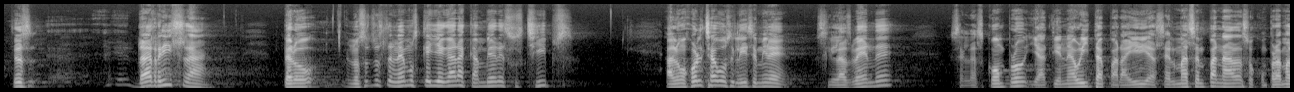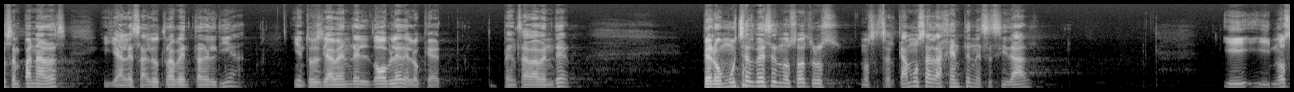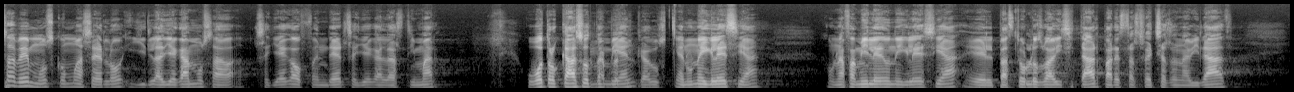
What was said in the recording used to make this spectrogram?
Entonces, da risa. Pero nosotros tenemos que llegar a cambiar esos chips. A lo mejor el chavo si le dice, mire, si las vende, se las compro, ya tiene ahorita para ir a hacer más empanadas o comprar más empanadas y ya le sale otra venta del día. Y entonces ya vende el doble de lo que pensaba vender. Pero muchas veces nosotros nos acercamos a la gente en necesidad y, y no sabemos cómo hacerlo y la llegamos a, se llega a ofender, se llega a lastimar. Hubo otro caso también en una iglesia, una familia de una iglesia, el pastor los va a visitar para estas fechas de Navidad.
